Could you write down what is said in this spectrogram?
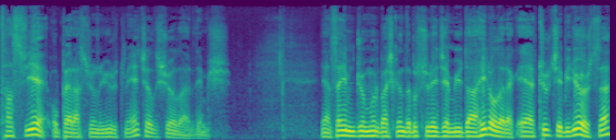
tasfiye operasyonu yürütmeye çalışıyorlar demiş. Yani Sayın Cumhurbaşkanı da bu sürece müdahil olarak eğer Türkçe biliyorsa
